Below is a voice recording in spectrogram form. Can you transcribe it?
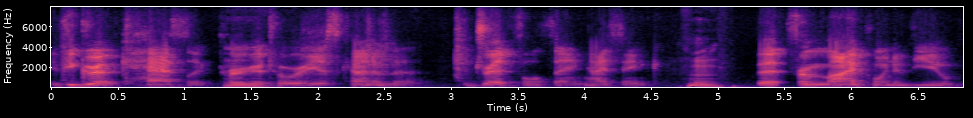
If you grew up Catholic, hmm. purgatory mm. is kind of a, a dreadful thing, I think. Hmm. But from my point of view,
